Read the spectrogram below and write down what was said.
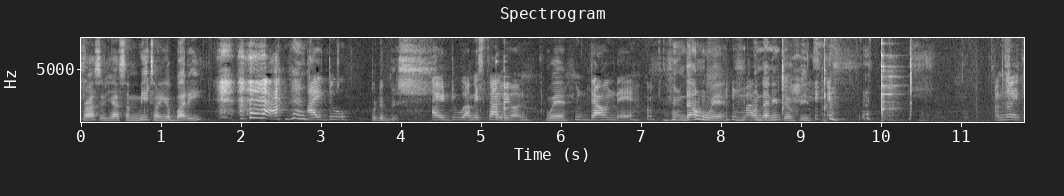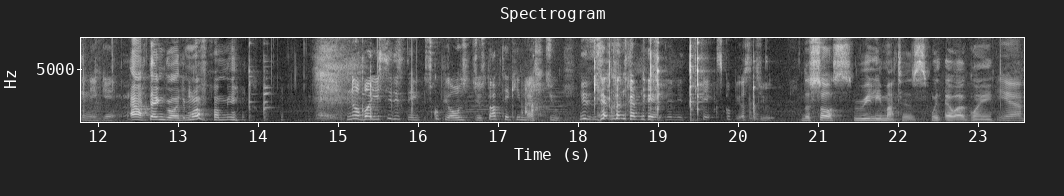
Perhaps if you have some meat on your body, I do. Put a bish. I do. I'm a stallion Where? down there. Down where? Underneath your feet. I'm not eating again. ah, thank God. More for me. No, but you see this thing. Scoop your own stew. Stop taking my stew. This is the second time that you're doing it. Take, scoop your stew. The sauce really matters with ewa agoyin. Yeah.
